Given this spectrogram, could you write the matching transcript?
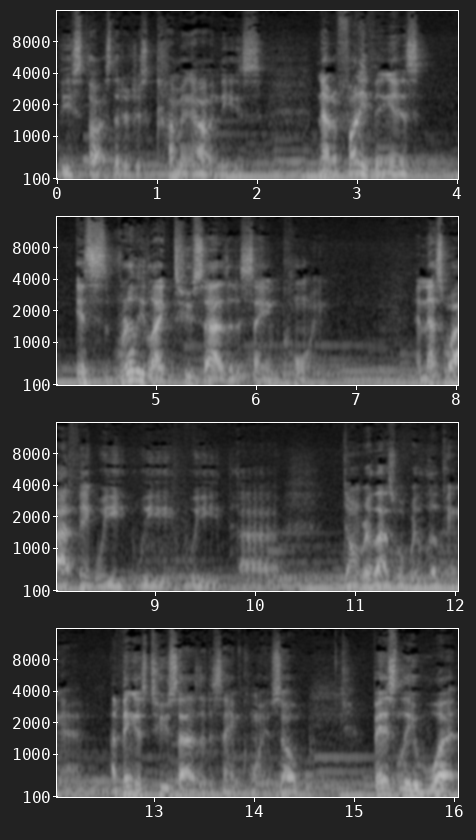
these thoughts that are just coming out in these. Now, the funny thing is, it's really like two sides of the same coin, and that's why I think we we uh, don't realize what we're looking at. I think it's two sides of the same coin. So, basically, what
